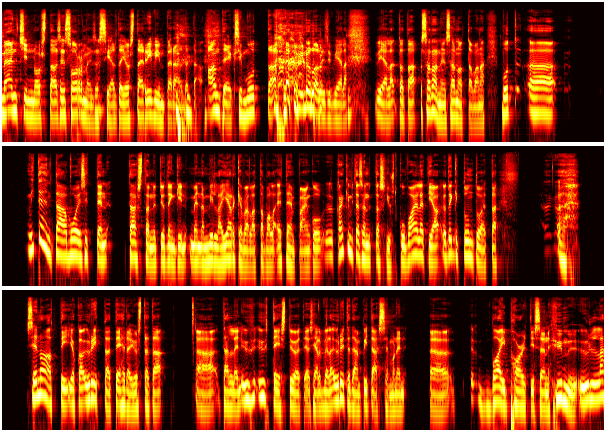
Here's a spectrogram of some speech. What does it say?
Manchin nostaa sen sormensa sieltä jostain rivin perältä, että anteeksi, mutta minulla olisi vielä, vielä tota, sananen sanottavana. Mutta uh, miten tämä voi sitten tästä nyt jotenkin mennä millään järkevällä tavalla eteenpäin, kun kaikki mitä sä nyt tässä just kuvailet ja jotenkin tuntuu, että äh, senaatti, joka yrittää tehdä just tätä äh, tälleen yh- yhteistyötä ja siellä vielä yritetään pitää semmoinen äh, bipartisan hymy yllä,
